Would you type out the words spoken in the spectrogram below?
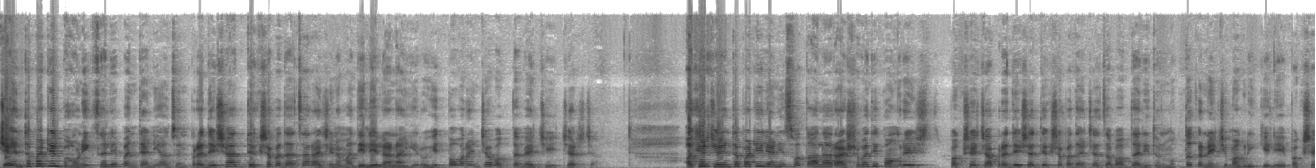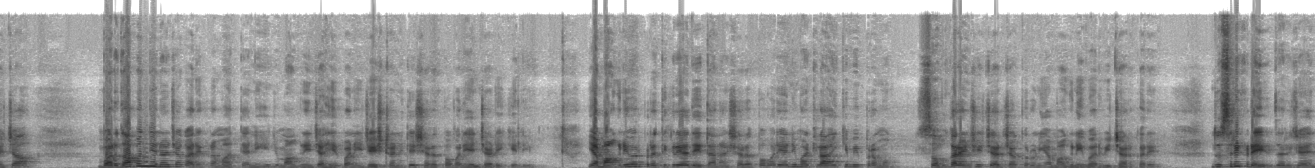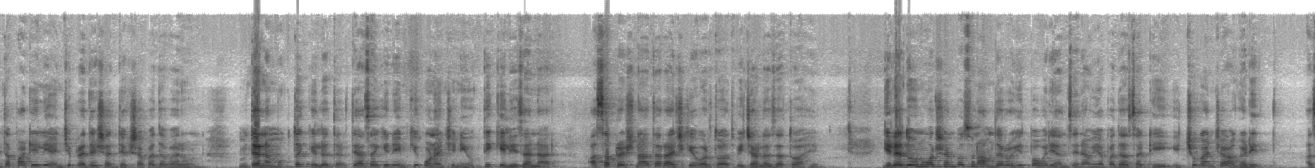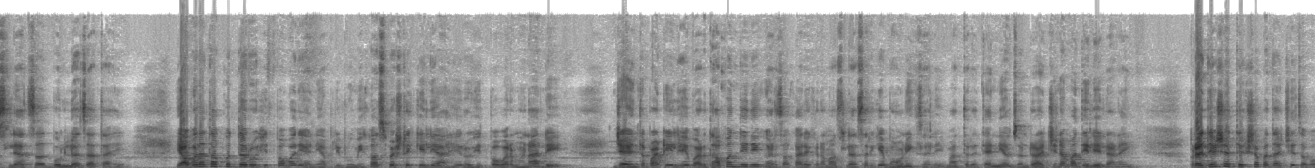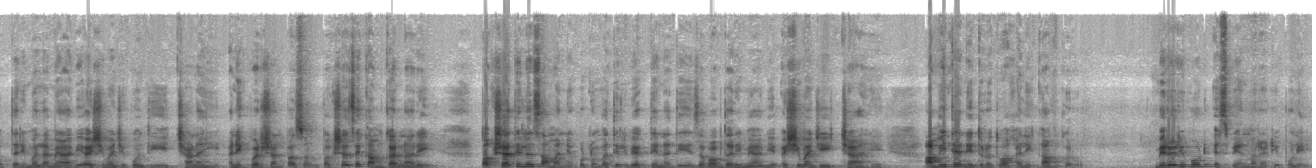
जयंत पाटील भावनिक झाले पण त्यांनी अजून प्रदेशाध्यक्षपदाचा राजीनामा दिलेला नाही रोहित पवारांच्या वक्तव्याची चर्चा. अखेर जयंत पाटील यांनी स्वतःला राष्ट्रवादी काँग्रेस पक्षाच्या प्रदेश अध्यक्षपदाच्या जबाबदारीतून मुक्त करण्याची मागणी केली आहे. पक्षाच्या वर्धापन दिनाच्या कार्यक्रमात त्यांनी ही मागणी जाहीरपणे ज्येष्ठ नेते शरद पवार यांच्याकडे केली. या मागणीवर प्रतिक्रिया देताना शरद पवार यांनी म्हटलं आहे की मी प्रमुख सहकाऱ्यांशी चर्चा करून या मागणीवर विचार करेन. दुसरीकडे जर जयंत पाटील यांची प्रदेश अध्यक्षपदावरून त्यांना मुक्त केलं तर त्या जागी नेमकी कोणाची नियुक्ती केली जाणार असा प्रश्न आता राजकीय वर्तुळात विचारला जातो आहे. गेल्या दोन वर्षांपासून आमदार रोहित पवार यांचे नाव या पदासाठी इच्छुकांच्या आघाडीत असल्याचं बोललं जात आहे. यावर आता खुद्द रोहित पवार यांनी आपली भूमिका स्पष्ट केली आहे. रोहित पवार म्हणाले जयंत पाटील हे वर्धापन दिनी घरचा कार्यक्रम असल्यासारखे भावनिक झाले मात्र त्यांनी अजून राजीनामा दिलेला नाही. प्रदेश अध्यक्षपदाची जबाबदारी मला मिळावी अशी माझी कोणतीही इच्छा नाही. अनेक वर्षांपासून पक्षाचे काम करणारे पक्षातील सामान्य कुटुंबातील व्यक्तींना ती जबाबदारी मिळावी अशी माझी इच्छा आहे. आम्ही त्या नेतृत्वाखाली काम करू. Bureau report S P N Marathi Pune.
